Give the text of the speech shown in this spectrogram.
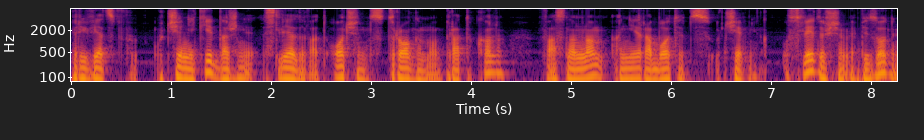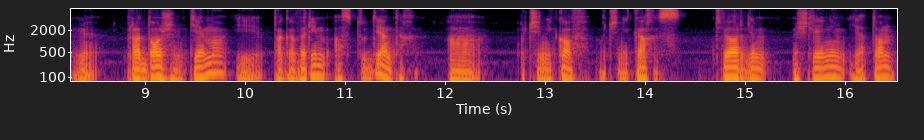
приветствуют. Ученики должны следовать очень строгому протоколу. В основном они работают с учебником. В следующем эпизоде мы продолжим тему и поговорим о студентах, о учеников, учениках с твердым мышлением и о том,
